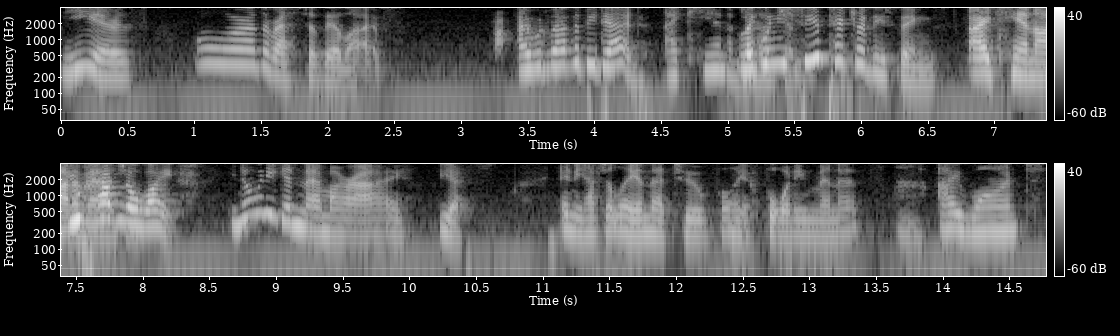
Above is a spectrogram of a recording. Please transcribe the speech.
years, or the rest of their lives. I- would rather be dead. I can't imagine. Like when you see a picture of these things, I cannot. you imagine. have no life. You know when you get an MRI Yes. and you have to lay in that tube for like Yes. Mm. 40 minutes? I want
